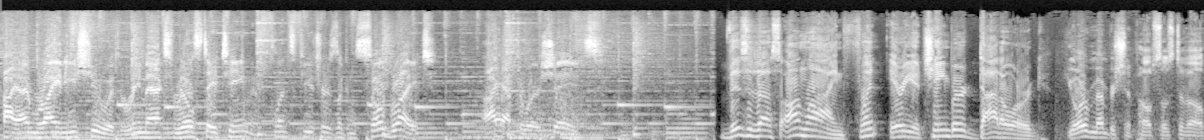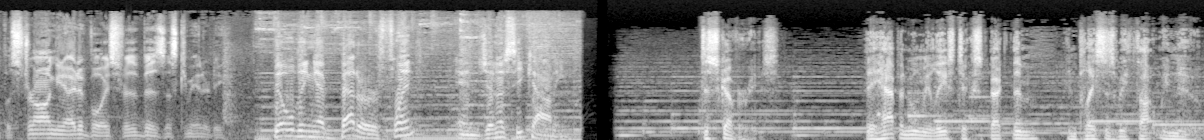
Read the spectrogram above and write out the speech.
Hi, I'm Ryan Ishu with Remax Real Estate Team, and Flint's future is looking so bright, I have to wear shades. Visit us online, flintareachamber.org. Your membership helps us develop a strong, united voice for the business community. Building a better Flint and Genesee County. Discoveries. They happen when we least expect them, in places we thought we knew.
